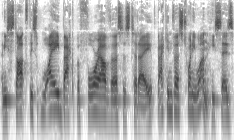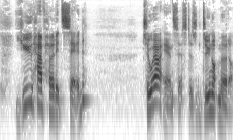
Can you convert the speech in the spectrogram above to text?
And he starts this way back before our verses today, back in verse 21. He says, You have heard it said to our ancestors, Do not murder,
